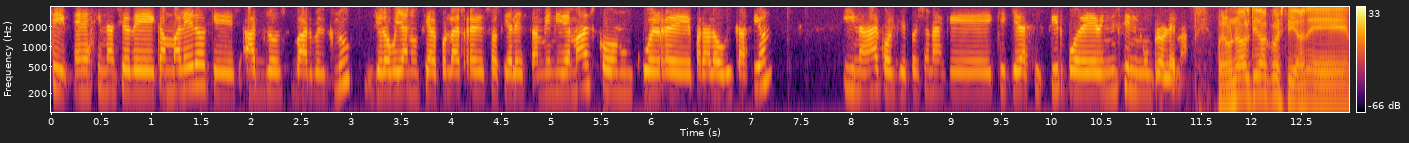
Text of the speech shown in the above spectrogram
Sí, en el gimnasio de Cambalero, que es Atlos Barbell Club. Yo lo voy a anunciar por las redes sociales también y demás, con un QR para la ubicación y nada, cualquier persona que, quiera asistir puede venir sin ningún problema. Bueno, una última cuestión. Eh,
